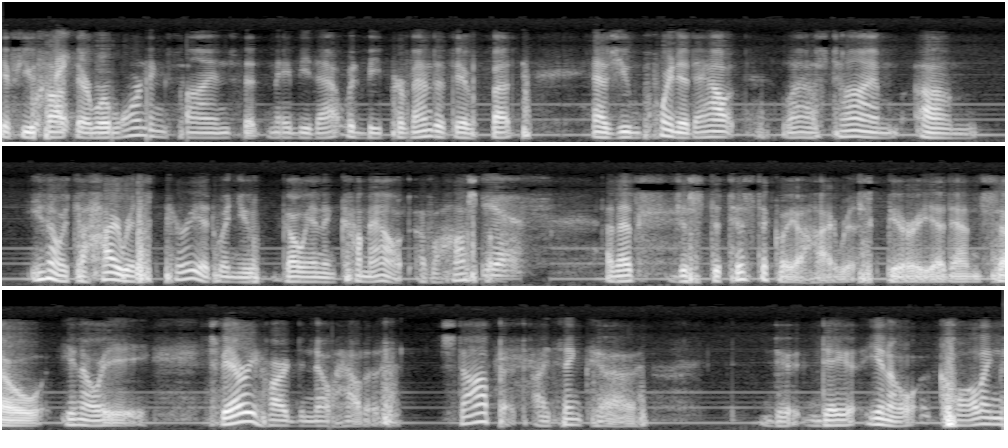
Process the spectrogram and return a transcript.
if you Right. thought there were warning signs, that maybe that would be preventative. But as you pointed out last time, um, you know, it's a high risk period when you go in and come out of a hospital. Yes. And that's just statistically a high risk period. And so, you know, it's very hard to know how to stop it. I think, uh, de- you know, calling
